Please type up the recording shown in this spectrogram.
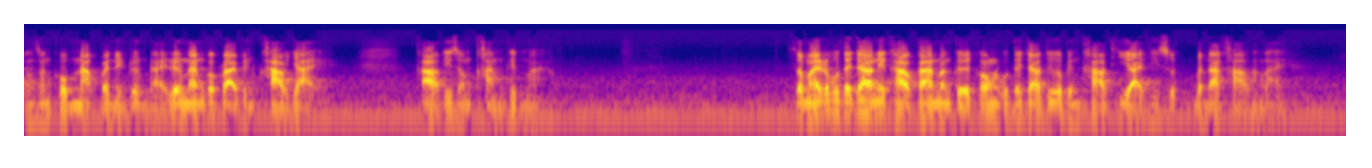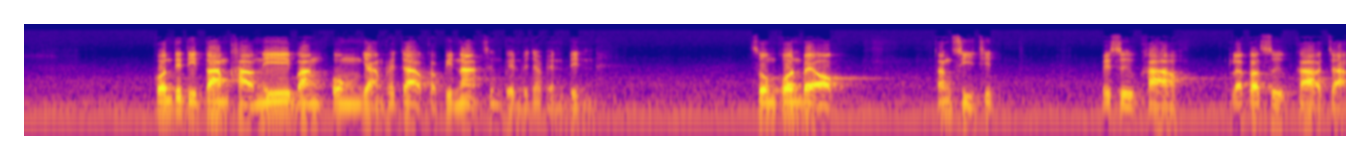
ของสังคมหนักไปในเรื่องใด เรื่องนั้นก็กลายเป็นข่าวใหญ่ ข่าวที่สำคัญขึ้นมา สมัยพระพุทธเจ้าในข่าวการบังเกิดของพระพุทธเจ้าถือว่าเป็นข่าวที่ใหญ่ที่สุดบรรดาข่าวทั้งหลาย คนที่ติดตามข่าวนี้บางองค์อย่างพระเจ้ากัปปินะ ซึ่งเป็นพระเจ้าแผ่นดินส่งคนไปออกทั้งสี่ทิศไปสืบข่าว แล้วก็สืบข่าวจาก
